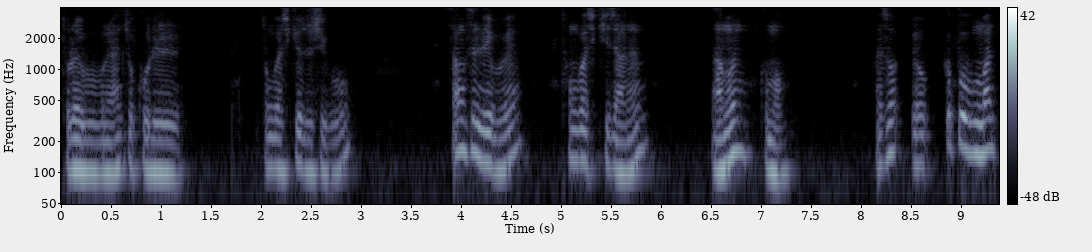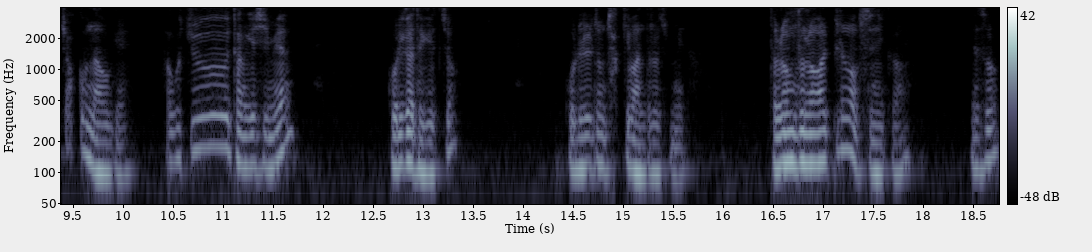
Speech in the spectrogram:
도래 부분에 한쪽 고리를 통과시켜 주시고 쌍슬리브에 통과시키지 않은 남은 구멍. 그래서 요 끝부분만 조금 나오게 하고 쭉 당기시면 고리가 되겠죠? 고리를 좀 작게 만들어 줍니다. 덜렁덜렁 할 필요는 없으니까. 그래서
